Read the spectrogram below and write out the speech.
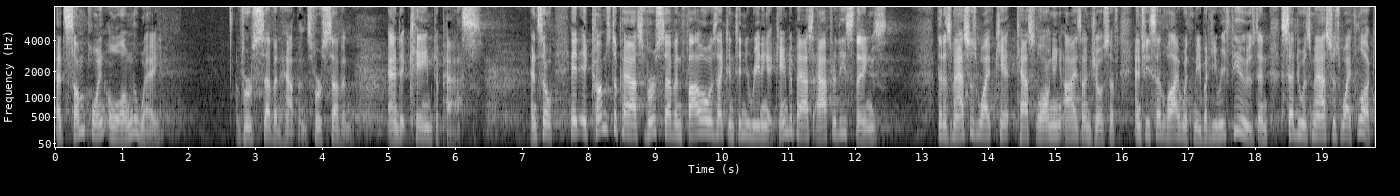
at some point along the way, verse 7 happens. Verse 7 and it came to pass. And so it, it comes to pass, verse 7, follow as I continue reading. It came to pass after these things that his master's wife cast longing eyes on Joseph, and she said, Lie with me. But he refused and said to his master's wife, Look,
